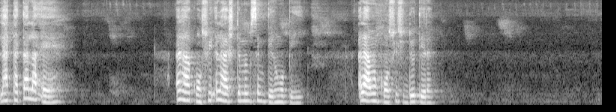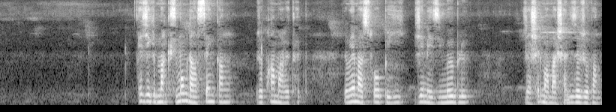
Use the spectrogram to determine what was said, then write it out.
La tata là est... Elle a construit, elle a acheté même cinq terrains au pays. Elle a même construit sur deux terrains. Et j'ai maximum dans cinq ans, je prends ma retraite. Je viens m'asseoir au pays, j'ai mes immeubles, j'achète ma marchandise, je vends.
